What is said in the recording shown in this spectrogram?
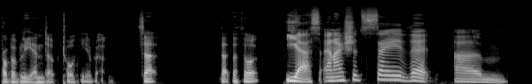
probably end up talking about. Is that that the thought? yes and i should say that um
